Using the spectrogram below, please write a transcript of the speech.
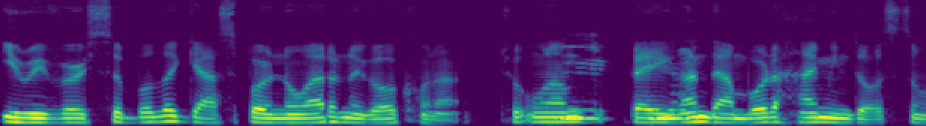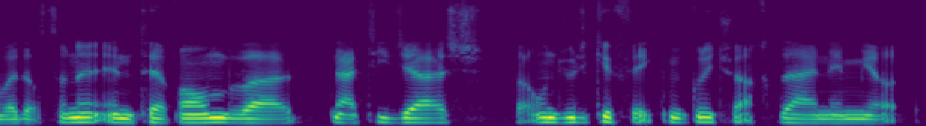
Irreversible گاسپار نوئه رو نگاه کنن. چون اونم دقیقا در همین داستان و داستان انتقام و نتیجهش و اونجوری که فکر می‌کنی هیچ‌وقت در نمیاد.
